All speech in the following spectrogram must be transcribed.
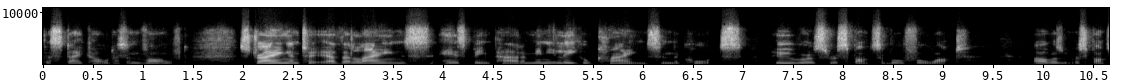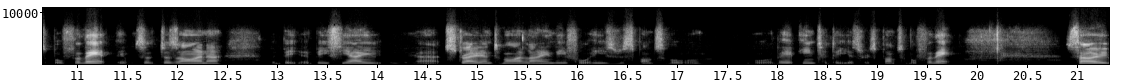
the stakeholders involved. Straying into other lanes has been part of many legal claims in the courts. Who was responsible for what? I wasn't responsible for that. It was a designer, the BCA uh, straight into my lane, therefore he's responsible or that entity is responsible for that. So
